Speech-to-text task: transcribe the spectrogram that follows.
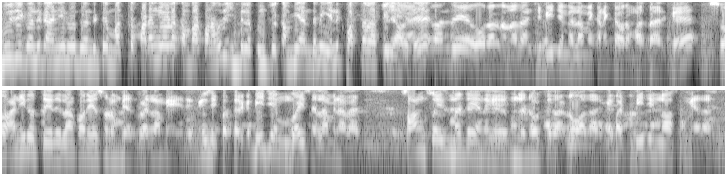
மியூசிக் வந்துட்டு அனிருத் வந்துட்டு மத்த படங்களோட கம்பேர் பண்ணும்போது இதுல கொஞ்சம் கம்மியா இருந்தாலும் எனக்கு பர்சனலா ஃபீல் ஆகுது. வந்து ஓவரால் நல்லா தான் இருந்துச்சு பிஜிஎம் எல்லாமே கனெக்ட் ஆகிற மாதிரி தான் இருக்கு. ஸோ அனிருத் இதெல்லாம் குறைய சொல்ல முடியாது எல்லாமே இது மியூசிக் பொறுத்த வரைக்கும் பிஜிஎம் வைஸ் எல்லாமே நல்லா இருக்கு. சாங்ஸ் வைஸ் மட்டும் எனக்கு கொஞ்சம் டவுட் தான் லோவா தான் இருக்கு. பட் பிஜிஎம்லாம் செம்மையா தான் இருக்கு.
